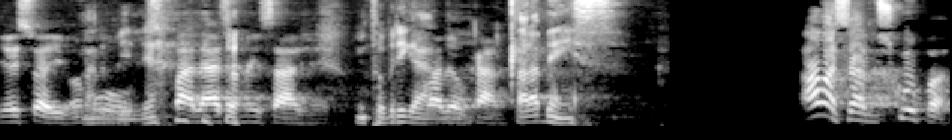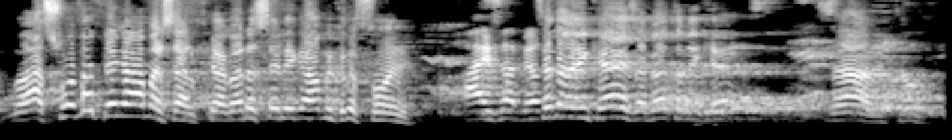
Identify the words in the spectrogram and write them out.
E é isso aí, vamos Maravilha. espalhar essa mensagem. Muito obrigado. Valeu, cara. Parabéns. Ah, Marcelo, desculpa. A sua vai pegar, Marcelo, porque agora você ligar o microfone. Ah, Isabel. Você também quer? Isabel também quer? Não, então.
